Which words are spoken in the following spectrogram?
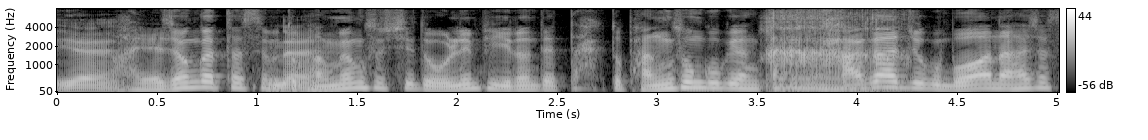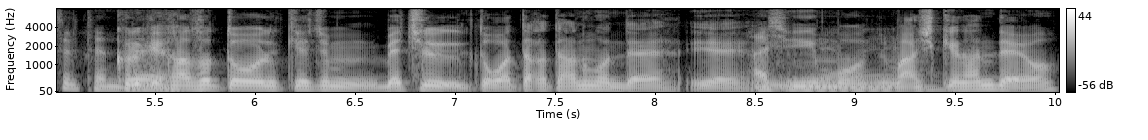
예. 아, 예전 같았으면 네. 또 박명수 씨도 올림픽 이런 데 딱 또 방송국이랑 딱 가가지고 뭐 하나 하셨을 텐데. 그렇게 가서 또 이렇게 좀 며칠 또 왔다 갔다 하는 건데, 예. 아쉽네요. 이게 뭐좀 예. 아쉽긴 한데요.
